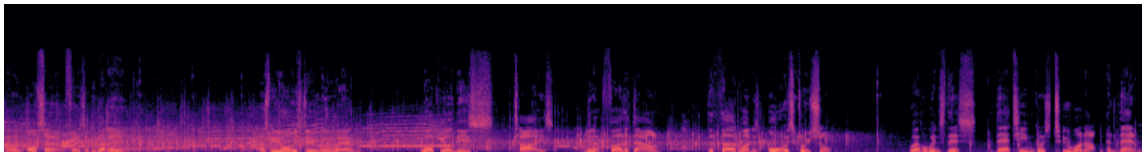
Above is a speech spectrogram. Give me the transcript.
Now, also, Fraser, we've got to, as we always do when we're working on these ties, you look further down. The third one is always crucial. Whoever wins this, their team goes 2-1 up. And then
